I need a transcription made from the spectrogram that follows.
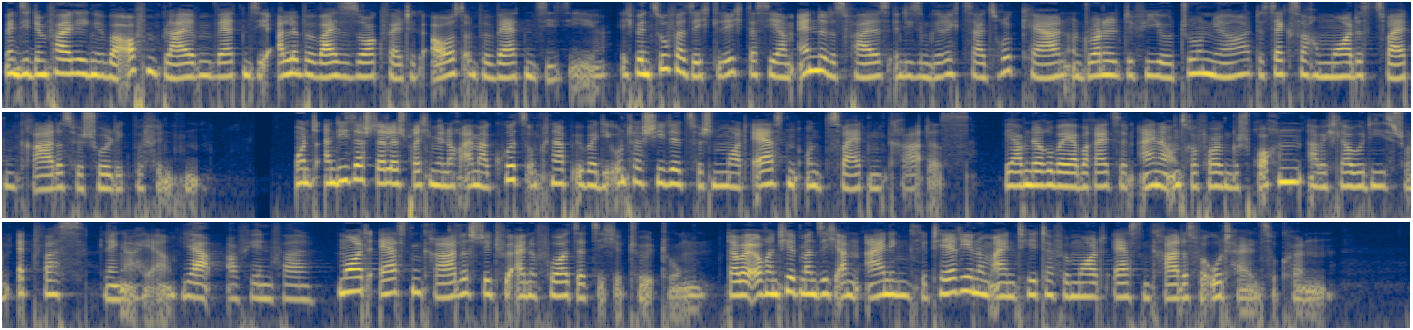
Wenn Sie dem Fall gegenüber offen bleiben, werten Sie alle Beweise sorgfältig aus und bewerten Sie sie. Ich bin zuversichtlich, dass Sie am Ende des Falls in diesem Gerichtssaal zurückkehren und Ronald DeFeo Jr. des sechsfachen Mordes zweiten Grades für schuldig befinden. Und an dieser Stelle sprechen wir noch einmal kurz und knapp über die Unterschiede zwischen Mord ersten und zweiten Grades. Wir haben darüber ja bereits in einer unserer Folgen gesprochen, aber ich glaube, die ist schon etwas länger her. Ja, auf jeden Fall. Mord ersten Grades steht für eine vorsätzliche Tötung. Dabei orientiert man sich an einigen Kriterien, um einen Täter für Mord ersten Grades verurteilen zu können.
